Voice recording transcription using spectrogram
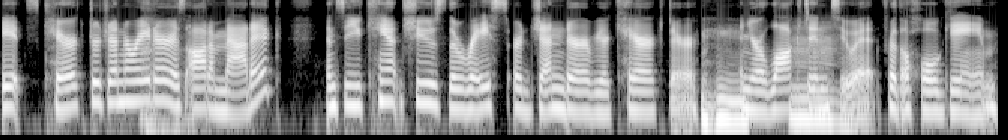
its character generator is automatic. And so you can't choose the race or gender of your character, Mhm. and you're locked Mm. into it for the whole game.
